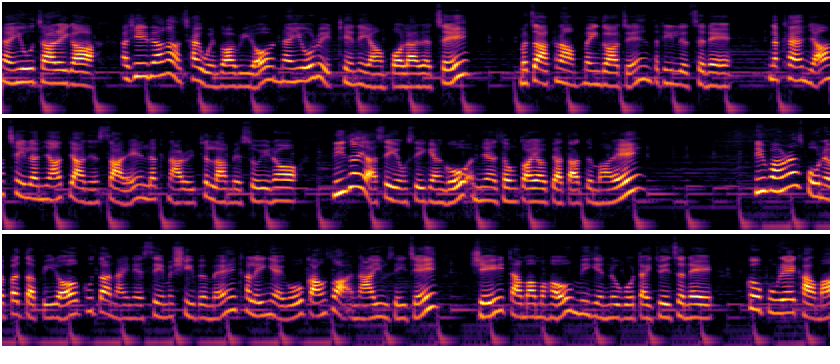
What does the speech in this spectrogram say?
နံရိုးကြားတွေကအရေပြားကခြိုက်ဝင်သွားပြီးတော့နံရိုးတွေထင်းနေအောင်ပေါ်လာတဲ့ခြင်း မကြာခဏမှိန်သွားခြင်းတတိလက်ခြင်းနဲ့နှကန်းများခြေလက်များပြခြင်းစတဲ့လက္ခဏာတွေဖြစ်လာမယ်ဆိုရင်တော့နီးစပ်ရာစေယုံစေကံကိုအမြန်ဆုံးတွားရောက်ပြသသင့်ပါတယ်ဒီ virus ပိုးနဲ့ပတ်သက်ပြီးတော့ကုသနိုင်တဲ့ဆေးမရှိပေမဲ့ကလေးငယ်ကိုကောင်းစွာအနားယူစေခြင်း ရေဒါမှမဟုတ်မိခင်တို့ကိုတိုက်ကြွေးခြင်းနဲ့ကိုပူတဲ့အခါမှာ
